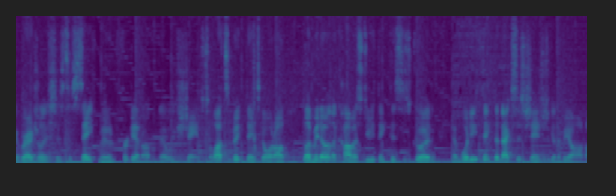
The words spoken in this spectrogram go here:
congratulations to SafeMoon for getting on the no exchange. So lots of big things going on. Let me know in the comments, do you think this is good? And what do you think the next exchange is going to be on?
